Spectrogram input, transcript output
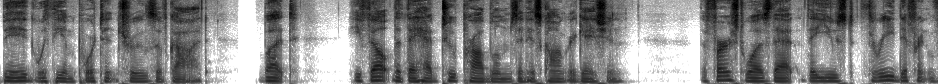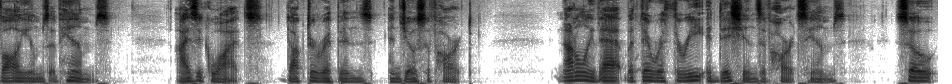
big with the important truths of God, but he felt that they had two problems in his congregation. The first was that they used three different volumes of hymns Isaac Watts, Dr. Rippon's, and Joseph Hart. Not only that, but there were three editions of Hart's hymns, so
